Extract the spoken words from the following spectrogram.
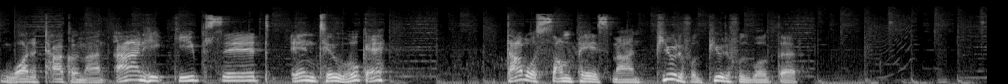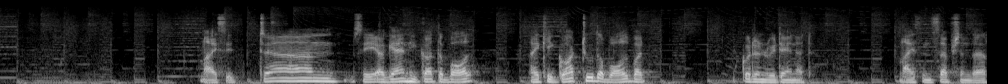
What a tackle, man. And he keeps it in too. Okay. That was some pace, man. Beautiful, beautiful work there. Nicely done. See, again, he got the ball. Like he got to the ball, but couldn't retain it. Nice inception there.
